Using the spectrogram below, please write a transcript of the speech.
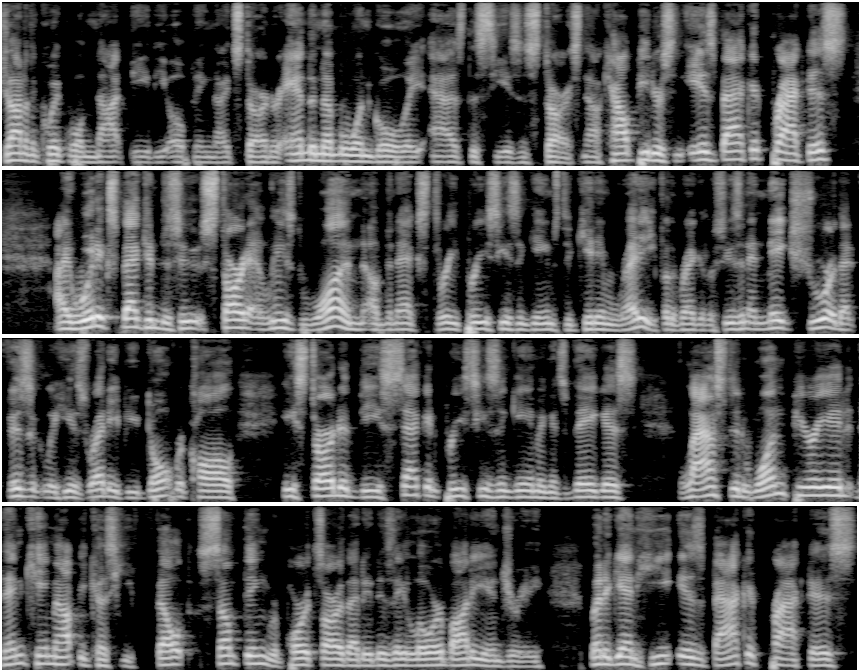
Jonathan Quick will not be the opening night starter and the number one goalie as the season starts. Now, Cal Petersen is back at practice. I would expect him to start at least one of the next three preseason games to get him ready for the regular season and make sure that physically he is ready. If you don't recall, he started the second preseason game against Vegas, lasted one period, then came out because he felt something. Reports are that it is a lower body injury. But again, he is back at practice,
